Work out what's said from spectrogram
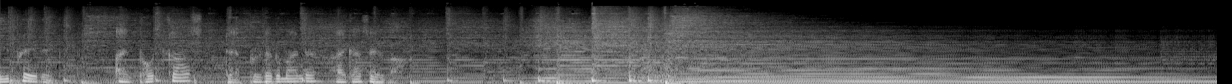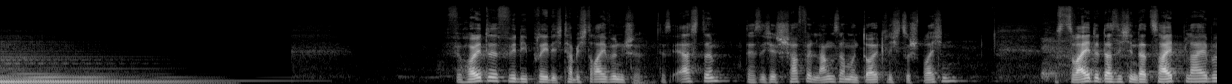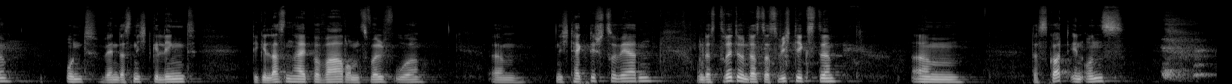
Die Predigt, ein Podcast der Brüdergemeinde Heigerselbach. Für heute, für die Predigt, habe ich drei Wünsche. Das erste, dass ich es schaffe, langsam und deutlich zu sprechen. Das zweite, dass ich in der Zeit bleibe und, wenn das nicht gelingt, die Gelassenheit bewahre, um 12 Uhr ähm, nicht hektisch zu werden. Und das dritte, und das ist das Wichtigste, ähm, dass Gott in uns,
